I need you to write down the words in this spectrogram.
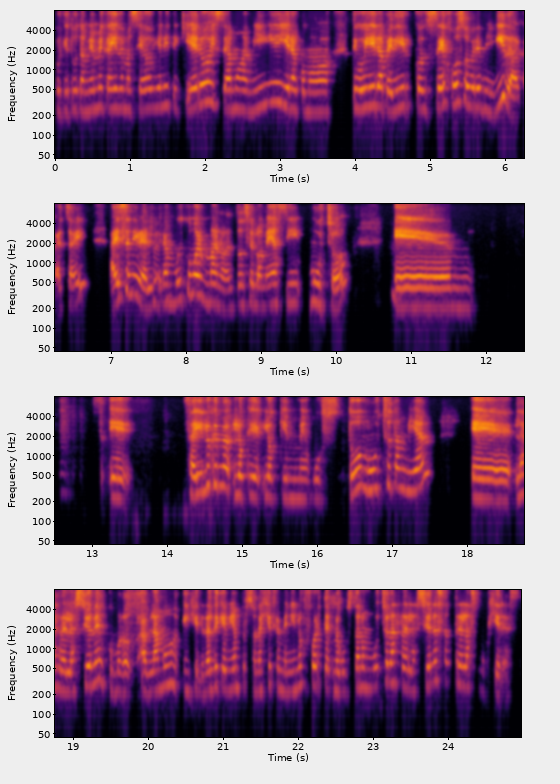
porque tú también me caes demasiado bien y te quiero y seamos amigos, y era como, te voy a ir a pedir consejos sobre mi vida, ¿cachai? A ese nivel, Claro. eran muy como hermanos, entonces lo amé así mucho. Eh, eh, ¿Sabéis lo que me, lo que, lo que me gustó mucho también? Eh, las relaciones, como hablamos en general de que habían personajes femeninos fuertes, me gustaron mucho las relaciones entre las mujeres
